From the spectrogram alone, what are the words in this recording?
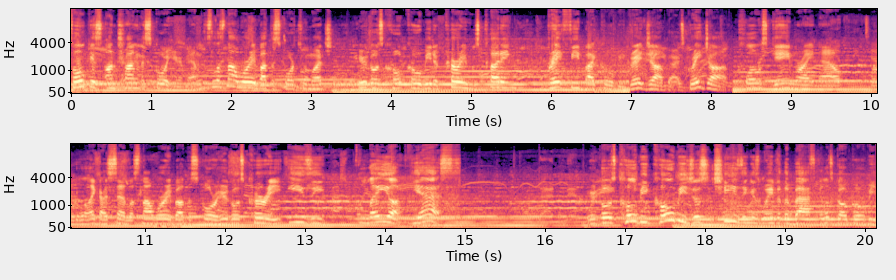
focus on trying to score here, man. Let's, let's not worry about the score too much. Here goes Kobe to Curry, who's cutting. Great feed by Kobe. Great job, guys. Great job. Close game right now. Like I said, let's not worry about the score. Here goes Curry. Easy layup. Yes. Here goes Kobe. Kobe just cheesing his way to the basket. Let's go, Kobe.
